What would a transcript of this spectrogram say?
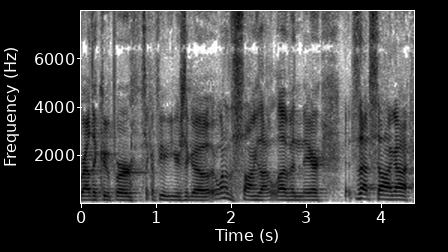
Bradley Cooper. It's like a few years ago. One of the songs I love in there. It's that song, uh,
